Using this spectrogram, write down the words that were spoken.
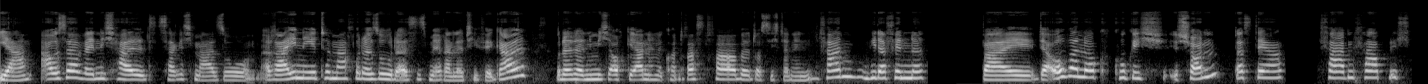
Ja, außer wenn ich halt, sag ich mal, so Reihnähte mache oder so, da ist es mir relativ egal. Oder da nehme ich auch gerne eine Kontrastfarbe, dass ich dann den Faden wiederfinde. Bei der Overlock gucke ich schon, dass der Faden farblich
